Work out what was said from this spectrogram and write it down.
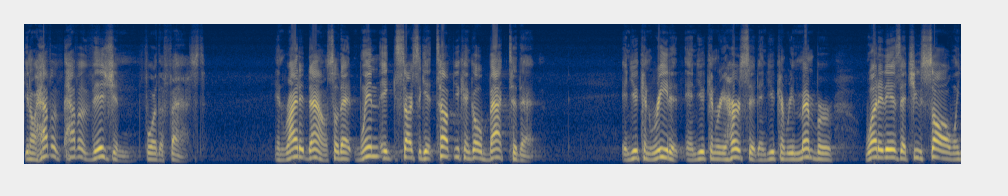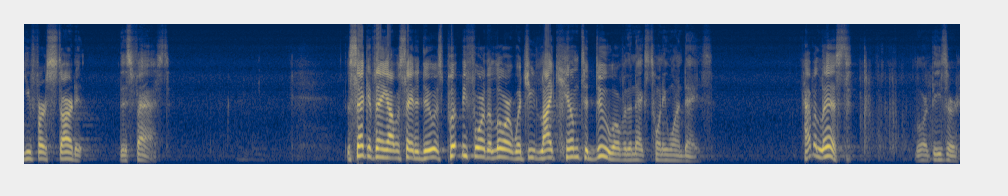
you know, have a, have a vision for the fast and write it down so that when it starts to get tough, you can go back to that and you can read it and you can rehearse it and you can remember what it is that you saw when you first started this fast. The second thing I would say to do is put before the Lord what you'd like Him to do over the next 21 days. Have a list. Lord, these are,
